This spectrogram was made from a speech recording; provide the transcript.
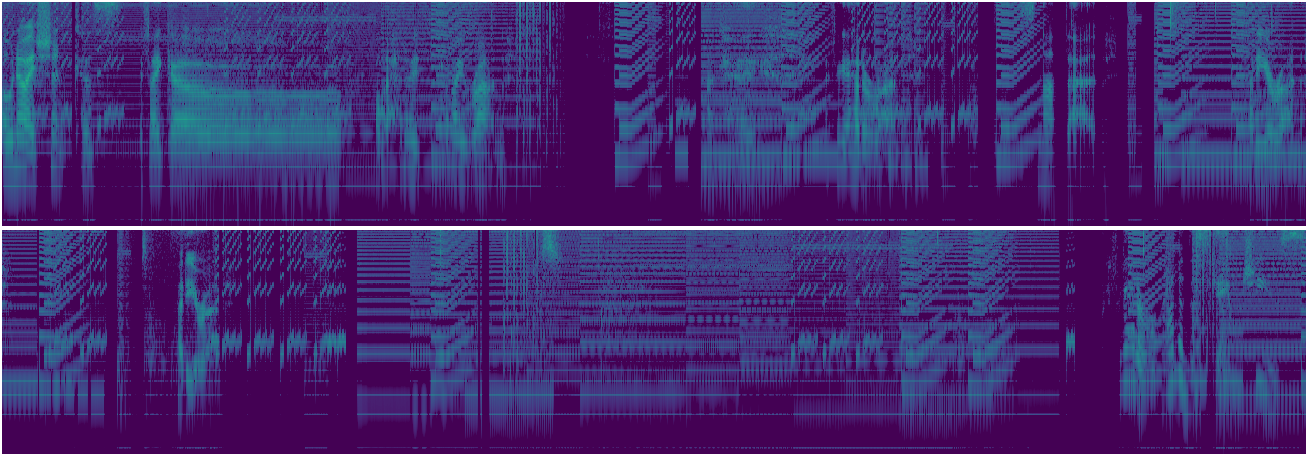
Oh no, I shouldn't, because if I go... Hold on, how do I, how do I run? Okay, I forget how to run. It's not that. How do you run? How do you run? I forgot how to run in this game, jeez.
